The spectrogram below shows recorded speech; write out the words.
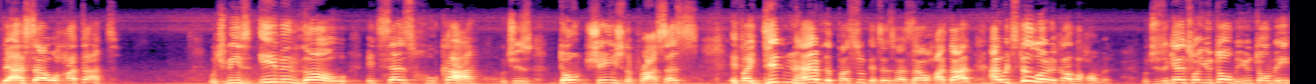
ve'asau hatat which means even though it says chukah, which is don't change the process, if I didn't have the pasuk that says vasau hatat, I would still learn a kal vachomer, which is against what you told me. You told me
